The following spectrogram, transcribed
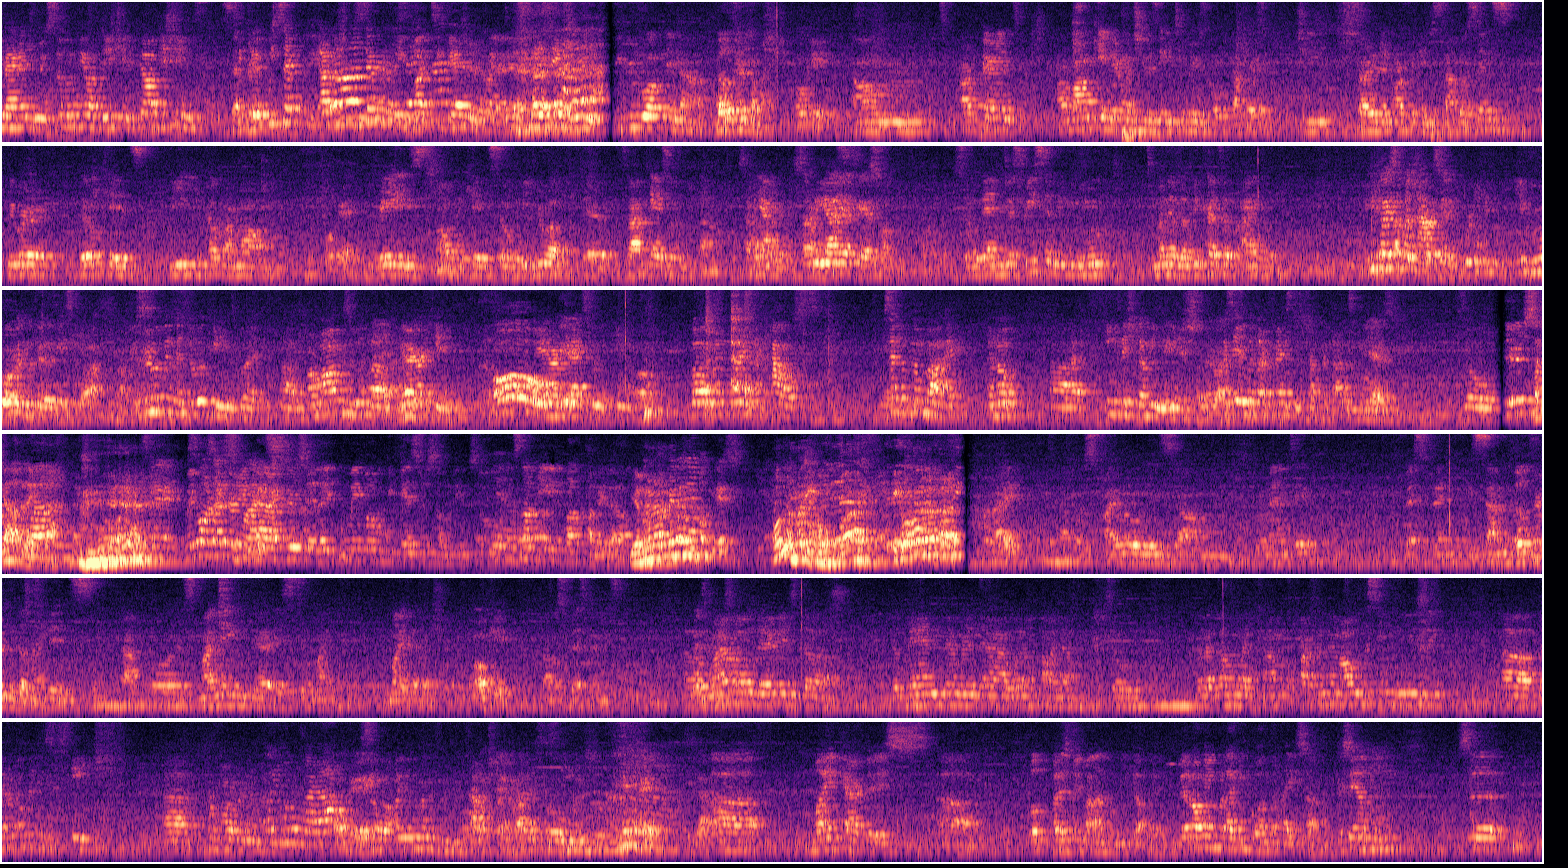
Man. Yeah, We're all in the same management, so when we audition, we audition Separate. together. We, sep- we audition separately, but together, like this. the same group. We grew up in a orphanage. Okay. Um, our parents, our mom came here when she was 18 years old. Tapos she started an orphanage. Tapos since we were little kids, we helped our mom Okay. raise all the kids. So we grew up there. Sa Quezon, Sariaya. Sariaya, Quezon. So then just recently we moved to Manila because of Idol. You guys have an accent. Were you, you grew up in the Philippines, what? We grew up in the Philippines, but um, our mom's uh, American. Oh, and our okay. dad's Filipino. But when we're in the house, we set up ng bahay, ano, uh, English kami, English. English talaga. Kasi with our friends, nagkakatalan mo. Yes. So, There's Magkakaplay ka? May May mga mga certain characters eh, like kung may mga mag-guess or something. So, it's not really parang kami lang. Yaman namin Pwede na. mag-guess? Oo naman, ikaw ba? Ikaw ka. Alright? Tapos my role is um, romantic. Best friend is Sam. Don't turn to the mic. Vince. Tapos my name there is still Mike. Mike Okay. Tapos best friend is Sam. uh, my role there is the the band member na walang pakalam. So, talagang like, um, apart from them, I will listen to music. Uh, pero pagdating sa stage, uh, performer O naman. yung marami. Okay. So, ako yung nag-tap Okay. sa stage. Okay. Uh, my character is, well, pares may pangalan ko, Mika pa rin. Pero ako yung palaging kontra kay Sam. Kasi ang, sa,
